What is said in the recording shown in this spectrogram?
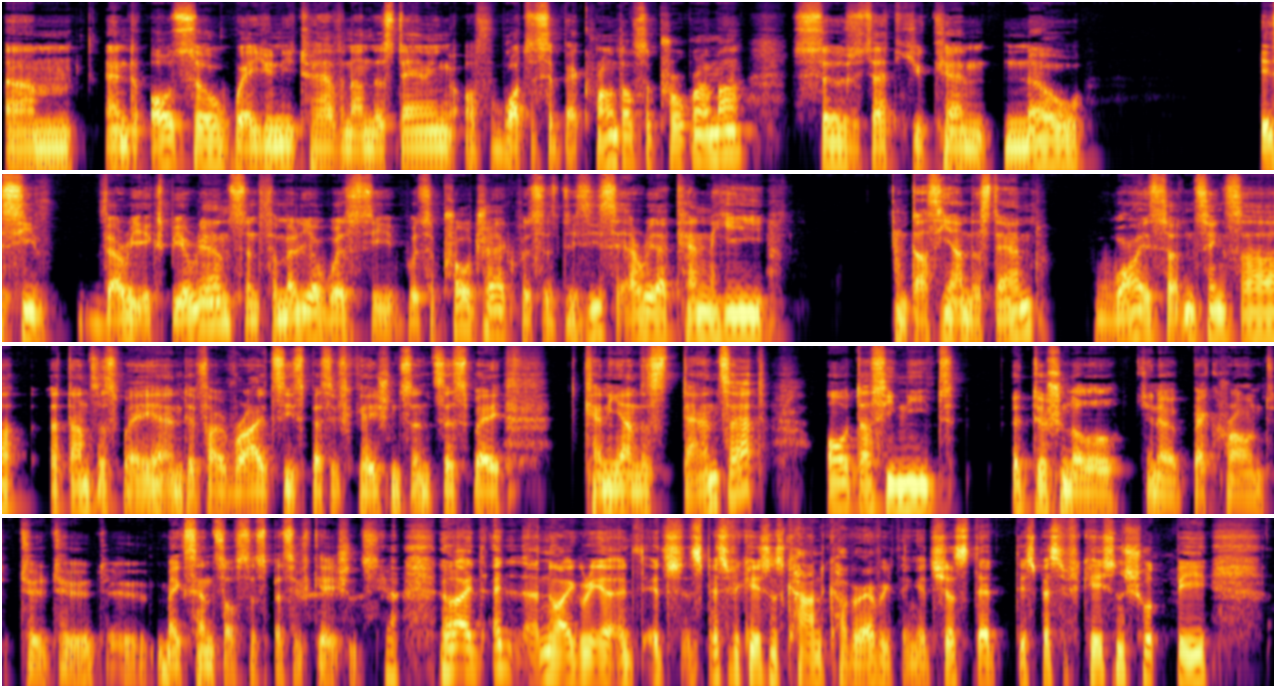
Um, and also where you need to have an understanding of what is the background of the programmer so that you can know is he very experienced and familiar with the with the project with the disease area can he does he understand why certain things are done this way? And if I write these specifications in this way, can he understand that? Or does he need additional, you know, background to, to, to make sense of the specifications? Yeah. No, I, I no, I agree. It, it's specifications can't cover everything. It's just that the specifications should be,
